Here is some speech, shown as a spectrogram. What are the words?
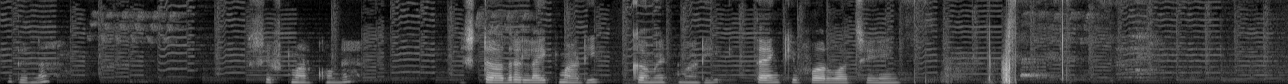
ಇದನ್ನು ಶಿಫ್ಟ್ ಮಾಡಿಕೊಂಡೆ. ಇಷ್ಟ ಆದರೆ ಲೈಕ್ ಮಾಡಿ ಕಮೆಂಟ್ ಮಾಡಿ. Thank you for watching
